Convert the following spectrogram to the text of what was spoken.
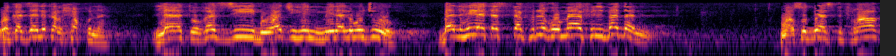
وكذلك الحقنة لا تغذي بوجه من الوجوه بل هي تستفرغ ما في البدن. مقصود بها استفراغ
